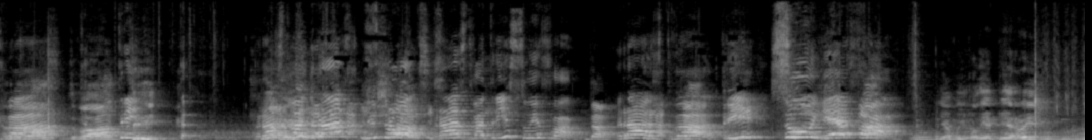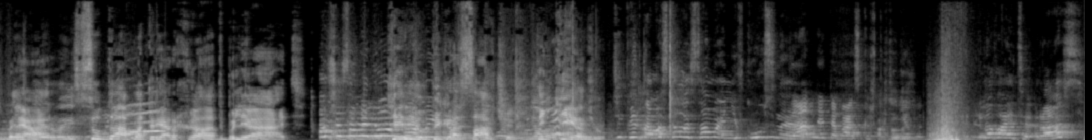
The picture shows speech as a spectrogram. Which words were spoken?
два, Раз, два, три. три. Раз, два, раз, еще. Раз, два, три, суефа. Да. Раз, два, три, суефа. Я выиграл, я первый. Я Бля, первый. сюда патриархат, блять. Кирилл, ты красавчик, ты кен. Теперь там осталось самое невкусное. Главное табаско, кто чтобы не было. Давайте, раз,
